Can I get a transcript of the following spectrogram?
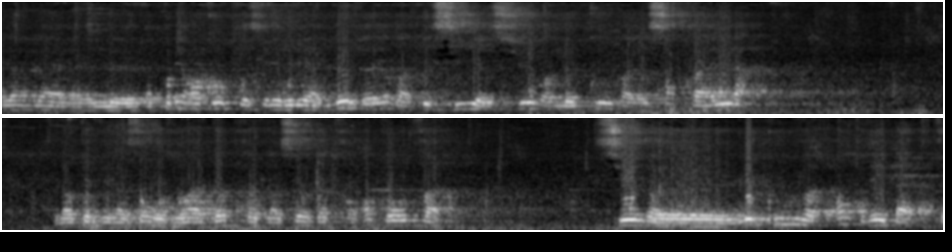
Alors, la, le- la première rencontre s'est déroulée à 9h ici euh, sur le cours central. Dans quelques instants, on aura d'autres, bien sûr, d'autres rencontres sur euh, le cours André Batte.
